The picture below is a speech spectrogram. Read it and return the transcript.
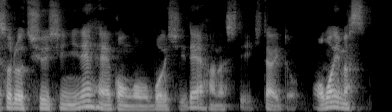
それを中心にね、今後もボイシーで話していきたいと思います。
